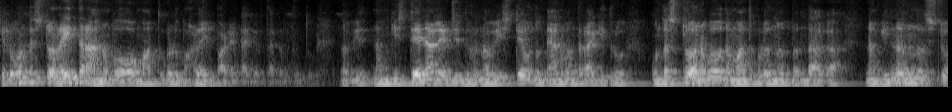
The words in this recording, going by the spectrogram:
ಕೆಲವೊಂದಿಷ್ಟು ರೈತರ ಅನುಭವ ಮಾತುಗಳು ಬಹಳ ಇಂಪಾರ್ಟೆಂಟ್ ಆಗಿರ್ತಕ್ಕಂಥದ್ದು. ನಾವು ನಮ್ಗೆ ಇಷ್ಟೇ ನಾಲೆಡ್ಜ್ ಇದ್ದರೂ ನಾವು ಇಷ್ಟೇ ಒಂದು ಜ್ಞಾನವಂತರಾಗಿದ್ರು, ಒಂದಷ್ಟು ಅನುಭವದ ಮಾತುಗಳು ಅನ್ನೋದು ಬಂದಾಗ, ನಮ್ಗೆ ಇನ್ನೊಂದಷ್ಟು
